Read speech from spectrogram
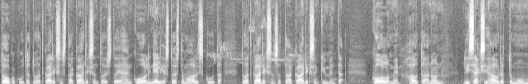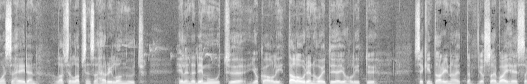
toukokuuta 1818 ja hän kuoli 14. maaliskuuta 1883. Hautaan on lisäksi haudattu muun muassa heidän lapsenlapsensa Harry Longwood, Helena de Moot, joka oli taloudenhoitaja, johon liittyy sekin tarina, että jossain vaiheessa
